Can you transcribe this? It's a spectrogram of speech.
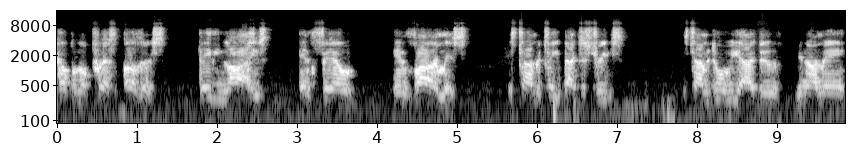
helping oppress others, dating lives and failed environments. It's time to take back the streets. It's time to do what we gotta do, you know what I mean,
